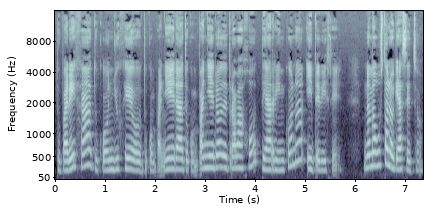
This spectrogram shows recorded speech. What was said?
Tu pareja, tu cónyuge o tu compañera, tu compañero de trabajo te arrincona y te dice No me gusta lo que has hecho.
